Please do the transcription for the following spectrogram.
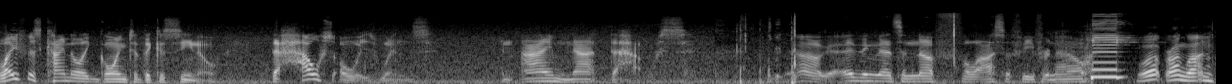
Life is kind of like going to the casino. The house always wins. And I'm not the house. Okay, I think that's enough philosophy for now. Whoop, wrong button.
